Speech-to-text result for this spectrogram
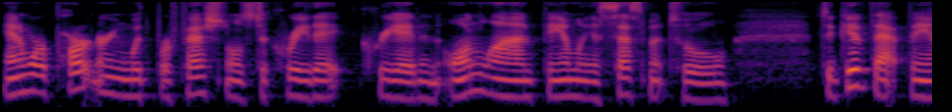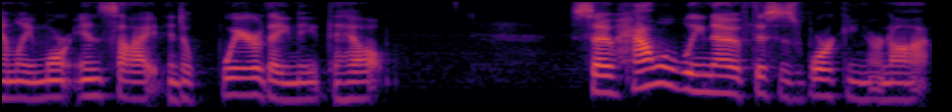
And we're partnering with professionals to create, create an online family assessment tool to give that family more insight into where they need the help. So, how will we know if this is working or not?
